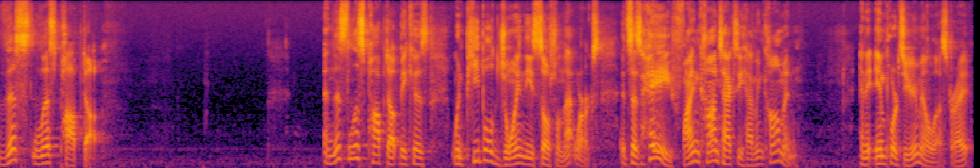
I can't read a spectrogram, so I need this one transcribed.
this list popped up. And this list popped up because when people join these social networks, it says, hey, find contacts you have in common. And it imports your email list, right?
